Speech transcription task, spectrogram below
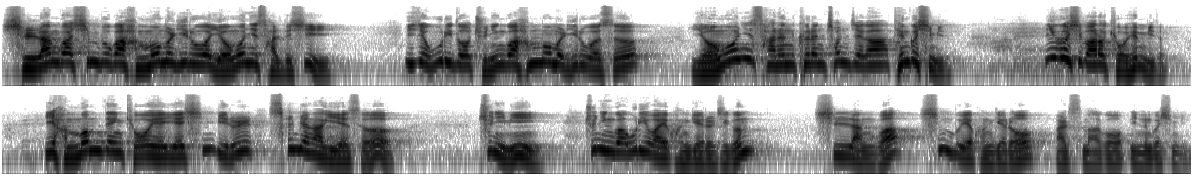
신랑과 신부가 한 몸을 이루어 영원히 살듯이 이제 우리도 주님과 한 몸을 이루어서 영원히 사는 그런 존재가 된 것입니다. 이것이 바로 교회입니다. 이 한몸된 교회의 신비를 설명하기 위해서 주님이 주님과 우리와의 관계를 지금 신랑과 신부의 관계로 말씀하고 있는 것입니다.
